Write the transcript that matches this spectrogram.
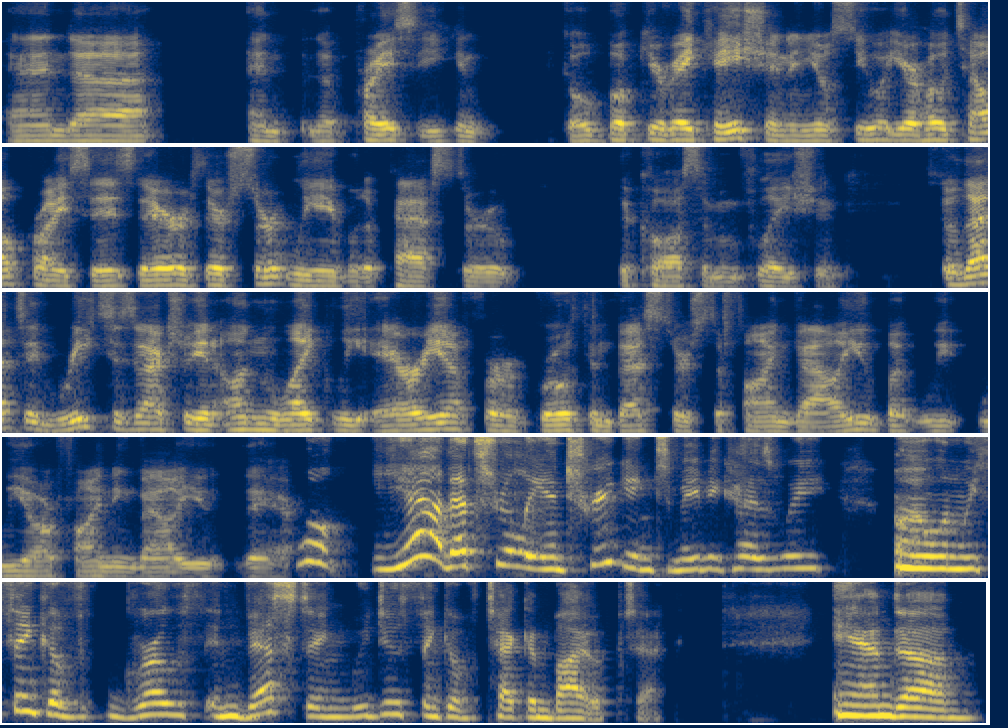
and uh, and the price you can go book your vacation and you'll see what your hotel price is. They're they're certainly able to pass through the cost of inflation. So that's it. REITs is actually an unlikely area for growth investors to find value, but we we are finding value there. Well, yeah, that's really intriguing to me because we, uh, when we think of growth investing, we do think of tech and biotech, and um,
